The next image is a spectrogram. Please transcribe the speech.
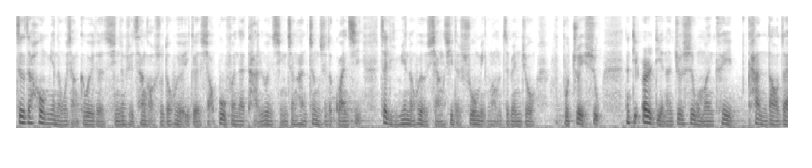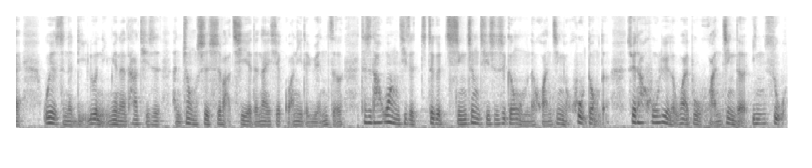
这个在后面呢，我想各位的行政学参考书都会有一个小部分在谈论行政和政治的关系，在里面呢会有详细的说明，那我们这边就不赘述。那第二点呢，就是我们可以看到，在威尔森的理论里面呢，他其实很重视司法企业的那一些管理的原则，但是他忘记了这个行政其实是跟我们的环境有互动的，所以他忽略了外部环境的因素。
